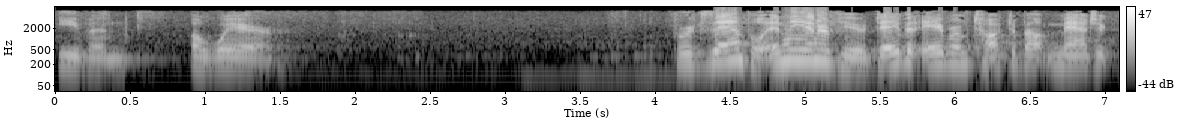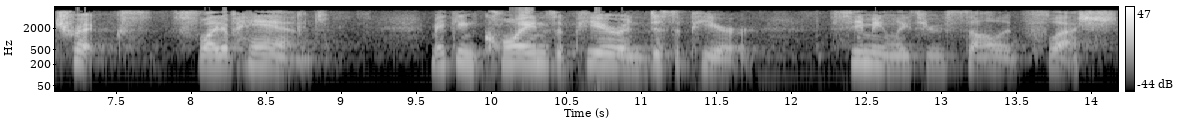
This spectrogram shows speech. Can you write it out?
even aware. For example, in the interview, David Abram talked about magic tricks, sleight of hand, making coins appear and disappear, seemingly through solid flesh.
